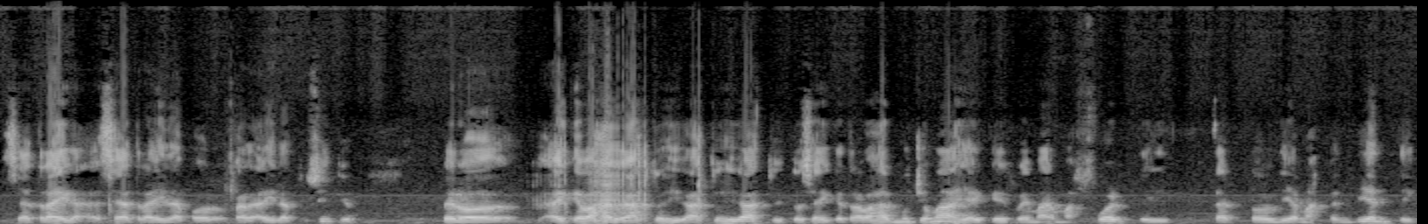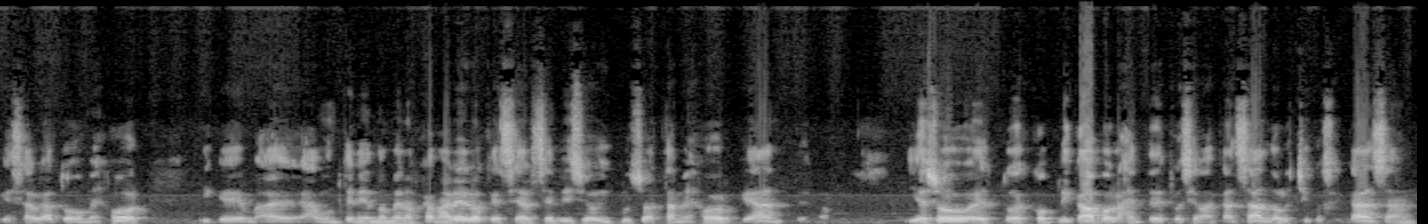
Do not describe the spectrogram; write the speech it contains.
se atraiga, sea atraída por, para ir a tu sitio, pero hay que bajar gastos y gastos y gastos, entonces hay que trabajar mucho más y hay que remar más fuerte y estar todo el día más pendiente y que salga todo mejor y que eh, aún teniendo menos camareros, que sea el servicio incluso hasta mejor que antes. ¿no? Y eso esto es complicado porque la gente después se van cansando, los chicos se cansan,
